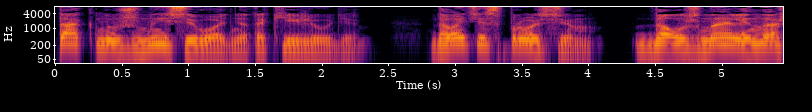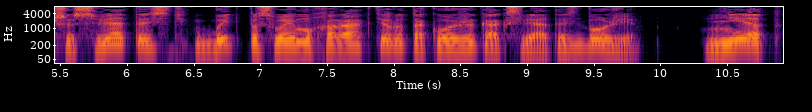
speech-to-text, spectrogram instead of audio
так нужны сегодня такие люди. Давайте спросим, должна ли наша святость быть по своему характеру такой же, как святость Божья? Нет.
